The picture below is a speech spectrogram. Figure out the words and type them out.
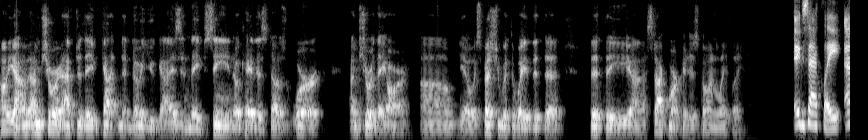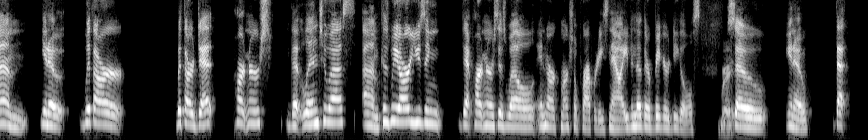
Oh yeah, I'm sure after they've gotten to know you guys and they've seen, okay, this does work. I'm sure they are. Um, you know, especially with the way that the that the uh, stock market has gone lately. Exactly. Um, you know, with our with our debt partners that lend to us, um, because we are using debt partners as well in our commercial properties now, even though they're bigger deals. Right. So you know, that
